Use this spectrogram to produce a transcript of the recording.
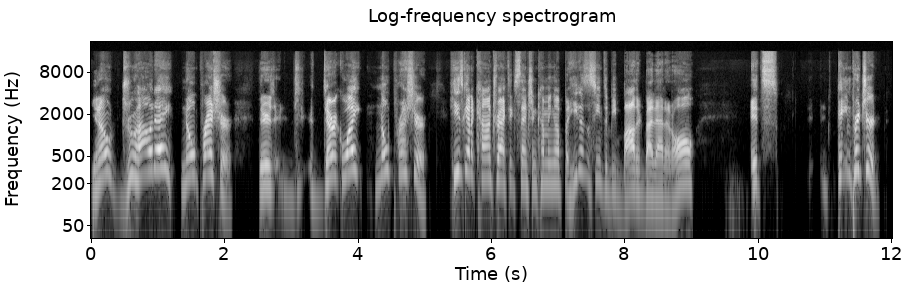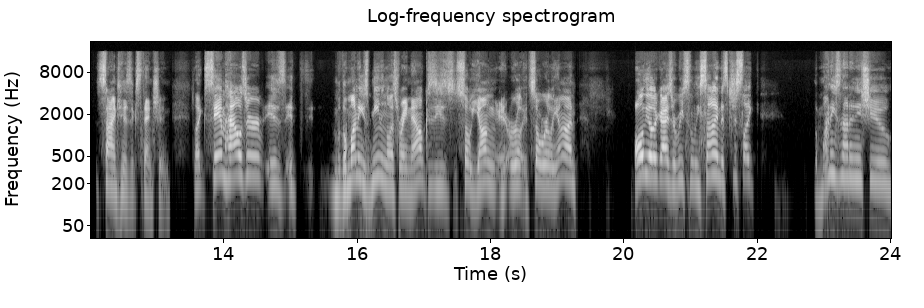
You know, Jrue Holiday, no pressure. There's Derrick White, no pressure. He's got a contract extension coming up, but he doesn't seem to be bothered by that at all. It's Payton Pritchard signed his extension. Like Sam Hauser is it the money is meaningless right now because he's so young and early, it's so early on. All the other guys are recently signed. It's just like the money's not an issue.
